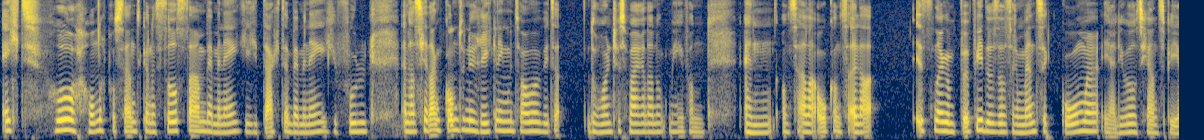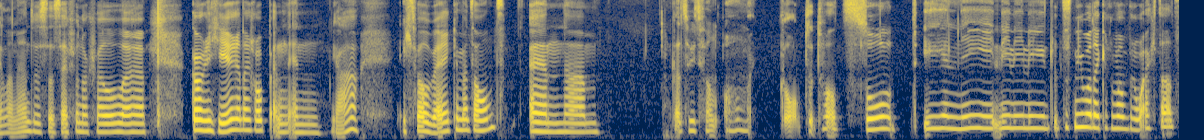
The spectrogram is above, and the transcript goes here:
Echt oh, 100% kunnen stilstaan bij mijn eigen gedachten, bij mijn eigen gevoel. En als je dan continu rekening moet houden, weet de hondjes waren dan ook mee van. En ons Ella ook. Ons Ella is nog een puppy, dus als er mensen komen, ja, die wil gaan spelen. Hè. Dus dat is even nog wel uh, corrigeren daarop. En, en ja, echt wel werken met de hond. En um, ik had zoiets van, oh my god, het was zo... Nee, nee, nee, nee, dat is niet wat ik ervan verwacht had.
